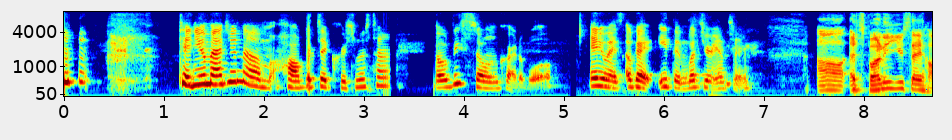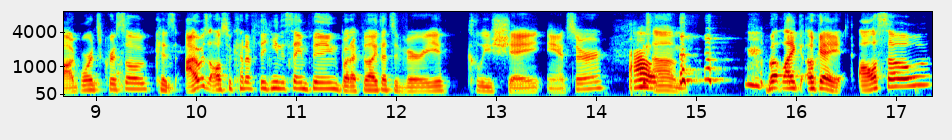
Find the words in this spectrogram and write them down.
Can you imagine um Hogwarts at Christmas time? That would be so incredible. Anyways, okay, Ethan, what's your answer? uh, it's funny you say Hogwarts, Crystal, because I was also kind of thinking the same thing, but I feel like that's a very cliche answer. Ow. Um, but like, okay, also,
